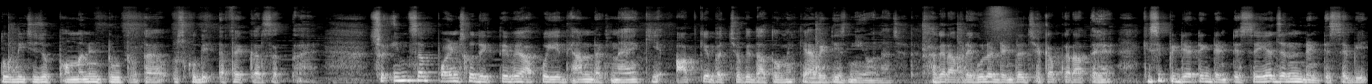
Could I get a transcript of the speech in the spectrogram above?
तो नीचे जो परमानेंट टूथ होता है उसको भी अफेक्ट कर सकता है सो इन सब पॉइंट्स को देखते हुए आपको ये ध्यान रखना है कि आपके बच्चों के दांतों में कैविटीज़ नहीं होना चाहिए। अगर आप रेगुलर डेंटल चेकअप कराते हैं, किसी पीडियाटिक डेंटिस्ट से या जनरल डेंटिस्ट से भी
